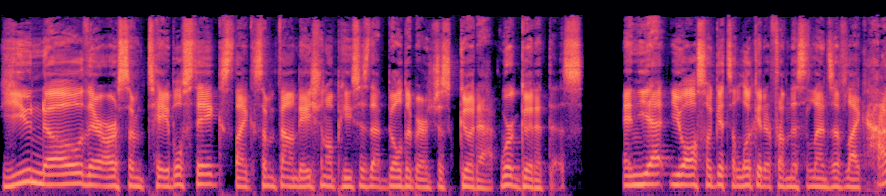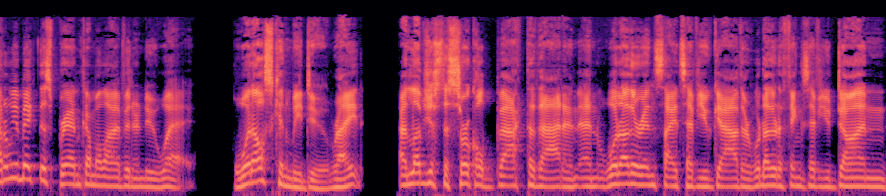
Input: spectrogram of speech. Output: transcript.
you know there are some table stakes like some foundational pieces that build a bear is just good at. We're good at this. And yet you also get to look at it from this lens of like how do we make this brand come alive in a new way? What else can we do right? I'd love just to circle back to that and, and what other insights have you gathered? What other things have you done?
